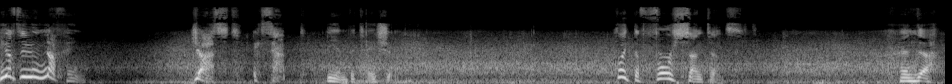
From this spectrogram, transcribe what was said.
You have to do nothing. Just accept the invitation. It's like the first sentence. And uh,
